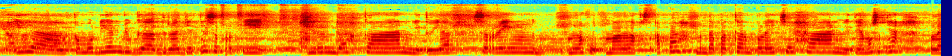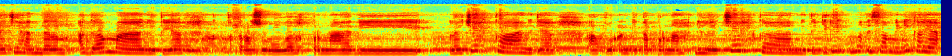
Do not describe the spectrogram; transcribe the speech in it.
ya iya kemudian juga derajatnya seperti direndahkan gitu ya. Sering melakukan apa mendapatkan pelecehan gitu ya. Maksudnya pelecehan dalam agama gitu ya. Rasulullah pernah dilecehkan gitu ya. Al-Quran kita pernah dilecehkan gitu. Jadi umat Islam ini kayak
